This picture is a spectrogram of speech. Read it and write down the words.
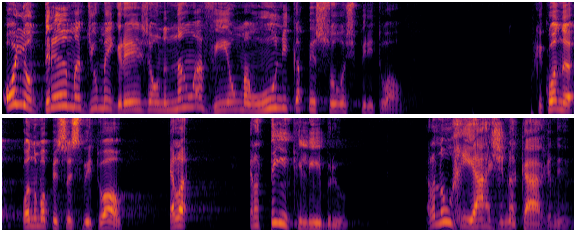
Olha o drama de uma igreja onde não havia uma única pessoa espiritual. Porque quando, quando uma pessoa espiritual, ela ela tem equilíbrio, ela não reage na carne,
